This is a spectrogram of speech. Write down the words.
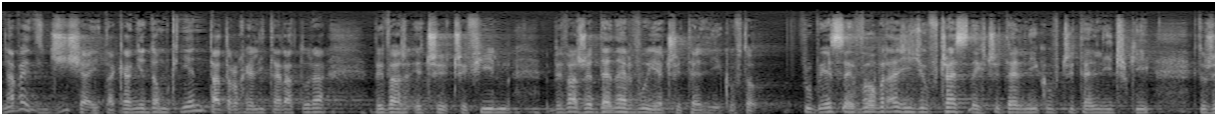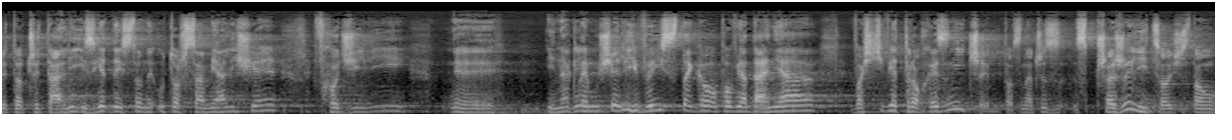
nawet dzisiaj taka niedomknięta trochę literatura bywa, czy, czy film, bywa, że denerwuje czytelników. To próbuję sobie wyobrazić ówczesnych czytelników, czytelniczki, którzy to czytali i z jednej strony utożsamiali się, wchodzili yy, i nagle musieli wyjść z tego opowiadania właściwie trochę z niczym. To znaczy przeżyli coś z tą,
